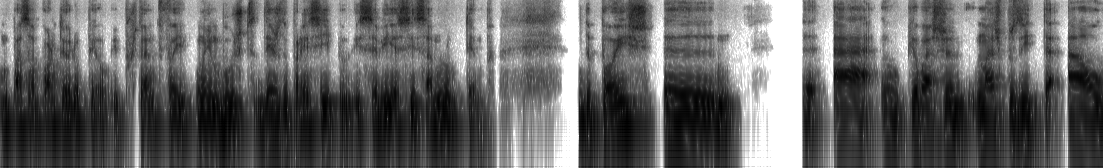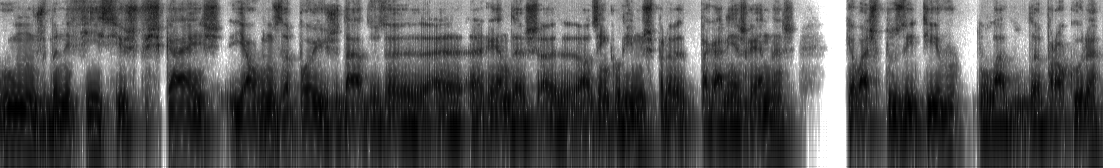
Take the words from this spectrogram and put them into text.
um passaporte europeu. E, portanto, foi um embuste desde o princípio e sabia-se isso há muito tempo. Depois, eh, eh, há o que eu acho mais positivo, há alguns benefícios fiscais e alguns apoios dados a, a, a rendas a, aos inquilinos para pagarem as rendas, que eu acho positivo do lado da procura,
